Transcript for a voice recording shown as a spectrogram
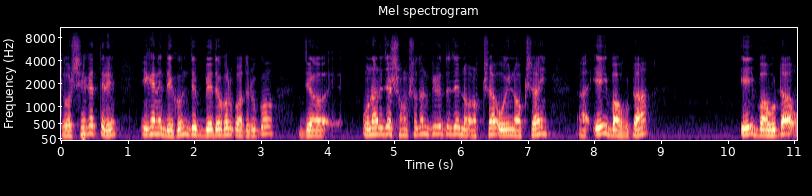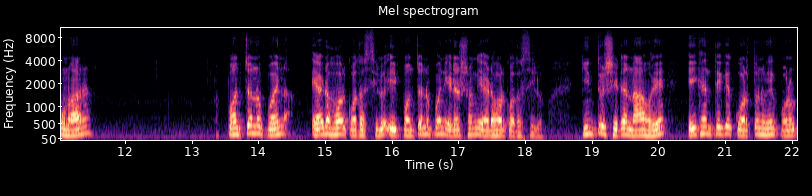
তো সেক্ষেত্রে এখানে দেখুন যে বেদখল কতটুকু, যে ওনার যে সংশোধনকৃত যে নকশা, ওই নকশায় এই বাহুটা এই বাহুটা ওনার পঞ্চান্ন পয়েন্ট অ্যাড হওয়ার কথা ছিল, এই পঞ্চান্ন পয়েন্ট এটার সঙ্গে অ্যাড হওয়ার কথা ছিল। কিন্তু সেটা না হয়ে এইখান থেকে কর্তন হয়ে পলট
